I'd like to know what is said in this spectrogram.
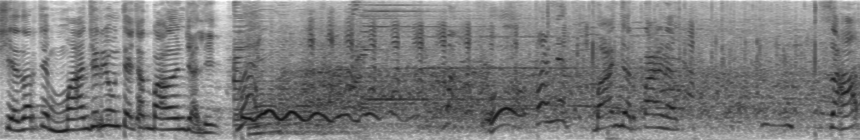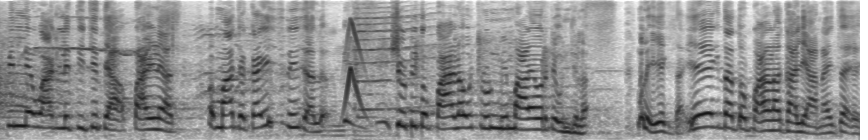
शेजारचे मांजर येऊन त्याच्यात बाळण झाली. हो. मांजर पाळण्यात. सहा पिल्ले वाढले तिचे त्या पाळण्यात. पण माझं काहीच नाही झालं. शेवटी तो पाळणा उचलून मी माळ्यावर ठेवून दिला. मला एकदा एकदा तो पाळणा खाली आणायचा आहे.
